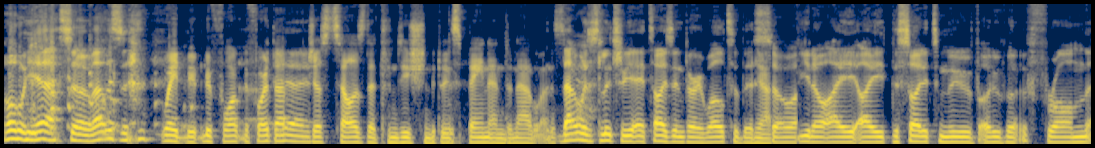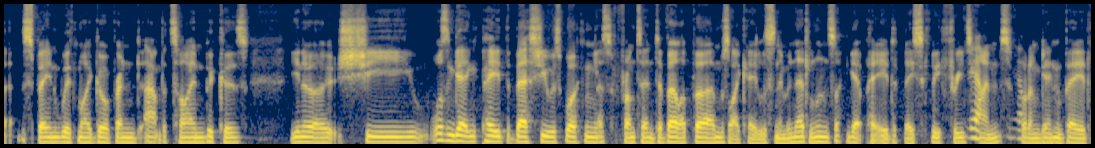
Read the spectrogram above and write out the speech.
Oh yeah, so that was uh, Wait, be- before before that, Yeah. just tell us the transition between Spain and the Netherlands. that was literally it ties in very well to this. Yeah. So you know, I I decided to move over from Spain with my girlfriend at the time because you know she wasn't getting paid the best. She was working as a front end developer and was like, hey, listen, in the Netherlands, I can get paid basically three Yeah, times yeah. what I'm getting paid.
